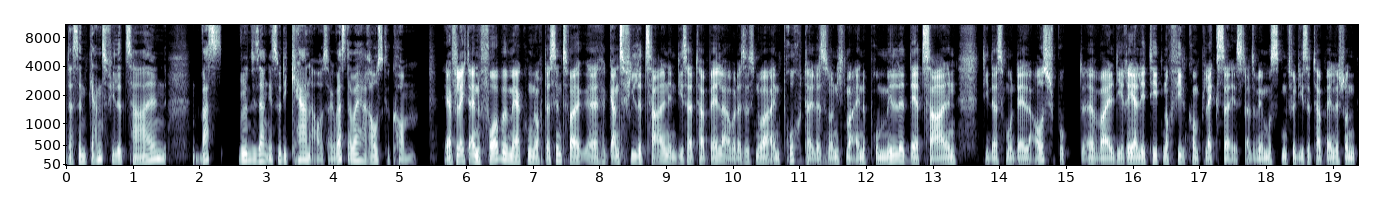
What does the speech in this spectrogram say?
Das sind ganz viele Zahlen. Was würden Sie sagen, ist so die Kernaussage? Was ist dabei herausgekommen? Ja, vielleicht eine Vorbemerkung noch. Das sind zwar äh, ganz viele Zahlen in dieser Tabelle, aber das ist nur ein Bruchteil. Das ist noch nicht mal eine Promille der Zahlen, die das Modell ausspuckt. Äh, weil die Realität noch viel komplexer ist. Also wir mussten für diese Tabelle schon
